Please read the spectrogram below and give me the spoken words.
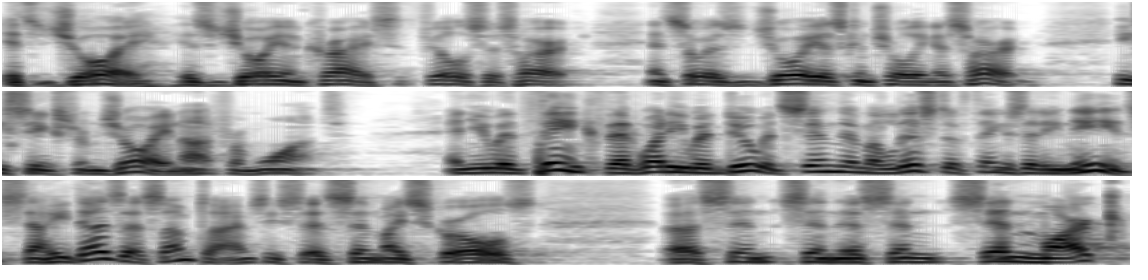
It's joy. His joy in Christ fills his heart. And so as joy is controlling his heart, he seeks from joy, not from want. And you would think that what he would do would send them a list of things that he needs. Now he does that sometimes. He says, send my scrolls, uh, send, send this, send, send Mark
